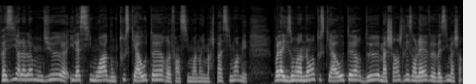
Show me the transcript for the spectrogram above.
vas-y, oh là là mon dieu, euh, il a six mois, donc tout ce qui est à hauteur, enfin six mois non il marche pas à six mois, mais voilà ils ont un an, tout ce qui est à hauteur de machin, je les enlève, vas-y machin.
